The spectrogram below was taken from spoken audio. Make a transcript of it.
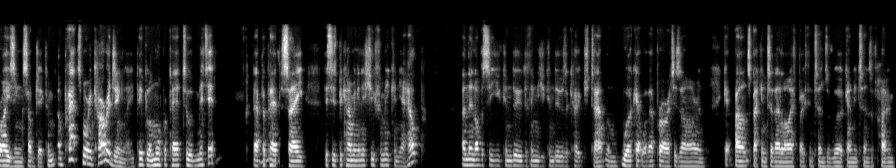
rising subject. And, and, perhaps more encouragingly, people are more prepared to admit it. They're mm-hmm. prepared to say, This is becoming an issue for me. Can you help? And then obviously you can do the things you can do as a coach to help them work out what their priorities are and get balance back into their life, both in terms of work and in terms of home.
